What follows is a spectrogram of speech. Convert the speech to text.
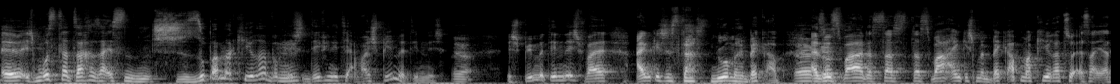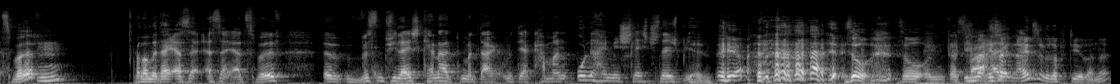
äh, ich muss Tatsache sagen, ist ein super Markierer, wirklich definitiv, aber ich spiele mit ihm nicht. Ja. Ich spiele mit dem nicht, weil eigentlich ist das nur mein Backup. Okay. Also es war, das, das, das war eigentlich mein Backup-Markierer zur SAR 12. Mhm. Aber mit der SAR 12 äh, wissen vielleicht Kenner, halt, mit der, mit der kann man unheimlich schlecht schnell spielen. ja. so, so und das Ich war meine, ist halt ein Einzelrepetierer, ne?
